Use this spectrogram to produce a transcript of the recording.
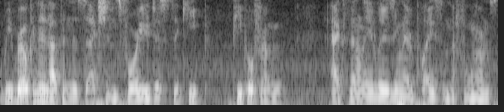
We've broken it up into sections for you just to keep people from accidentally losing their place in the forms.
